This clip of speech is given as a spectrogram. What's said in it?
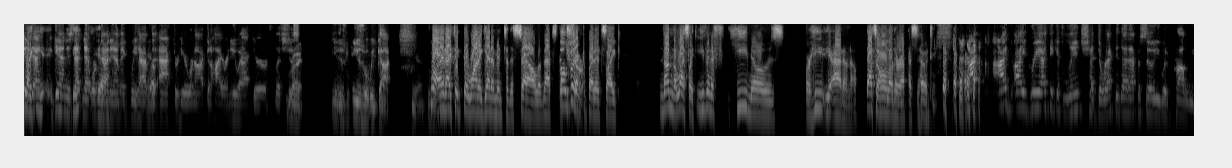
Like, that, again, is that network yeah. dynamic? We have Yep. the actor here. We're not going to hire a new actor. Let's just Right. use use what we've got. Yeah. Well, and I think they want to get him into the cell, and that's the Oh, trick. sure. But it's like, nonetheless, like even if he knows, or he, yeah, I don't know. That's a whole other episode. I, I I agree. I think if Lynch had directed that episode, he would have probably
